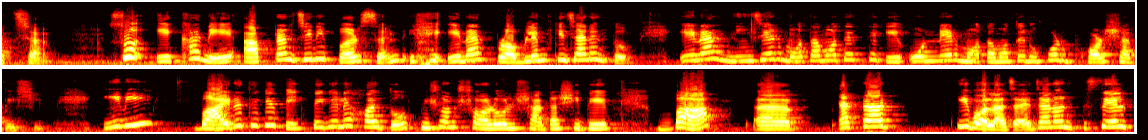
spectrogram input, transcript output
আচ্ছা সো এখানে আপনার যিনি পার্সন এনার প্রবলেম কি জানেন তো? এনার নিজের মতামতের থেকে অন্যের মতামতের উপর ভরসা বেশি। ইনি বাইরে থেকে দেখতে গেলে হয়তো ভীষণ সরল, সাদাসিধে বা একটা কি বলা যায়? যেন সেলফ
